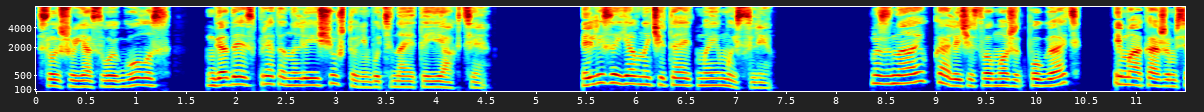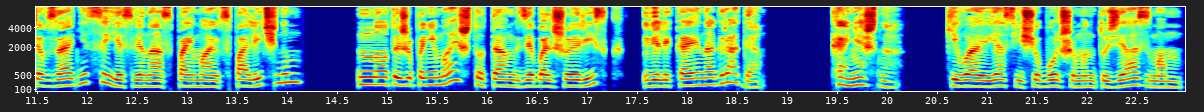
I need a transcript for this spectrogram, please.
Слышу я свой голос, гадая, спрятано ли еще что-нибудь на этой яхте. Элиза явно читает мои мысли. «Знаю, количество может пугать, и мы окажемся в заднице, если нас поймают с поличным но ты же понимаешь, что там, где большой риск, велика и награда. Конечно, киваю я с еще большим энтузиазмом,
